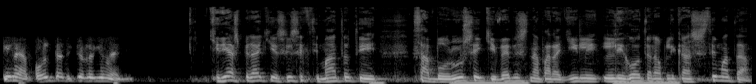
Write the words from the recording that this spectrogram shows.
είναι απόλυτα δικαιολογημένη. Κυρία Σπυράκη, εσείς εκτιμάτε ότι θα μπορούσε η κυβέρνηση να παραγγείλει λιγότερα απλικά συστήματα;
